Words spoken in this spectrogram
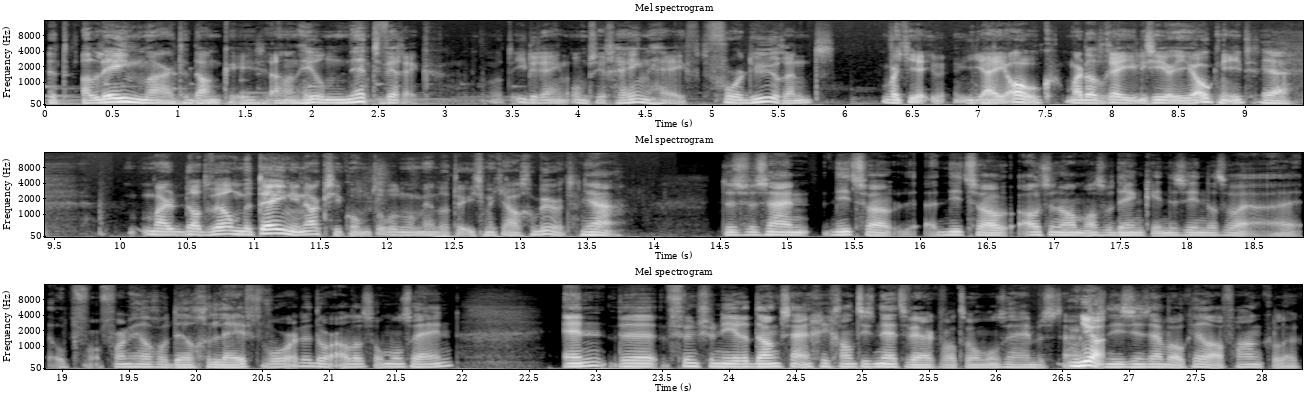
het alleen maar te danken is aan een heel netwerk wat iedereen om zich heen heeft, voortdurend wat je, jij ook, maar dat realiseer je ook niet. Ja. Maar dat wel meteen in actie komt op het moment dat er iets met jou gebeurt. Ja. Dus we zijn niet zo, niet zo autonoom als we denken in de zin dat we uh, op, voor een heel groot deel geleefd worden door alles om ons heen. En we functioneren dankzij een gigantisch netwerk wat er om ons heen bestaat. Ja. Dus in die zin zijn we ook heel afhankelijk.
